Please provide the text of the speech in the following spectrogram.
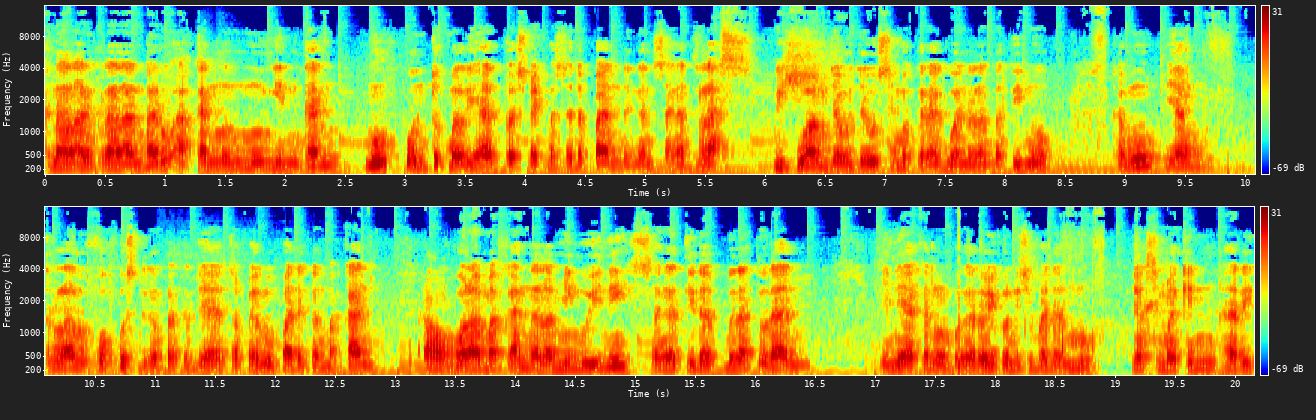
Kenalan-kenalan baru akan memungkinkanmu untuk melihat prospek masa depan dengan sangat jelas. Wih. Buang jauh-jauh semua keraguan dalam hatimu. Kamu yang terlalu fokus dengan pekerjaan sampai lupa dengan makan. oh Pola makan dalam minggu ini sangat tidak beraturan. Ini akan mempengaruhi kondisi badanmu yang semakin hari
